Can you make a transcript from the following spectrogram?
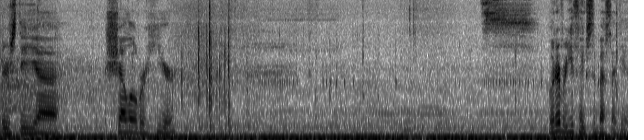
There's the uh, Shell over here. Whatever you think's the best idea.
